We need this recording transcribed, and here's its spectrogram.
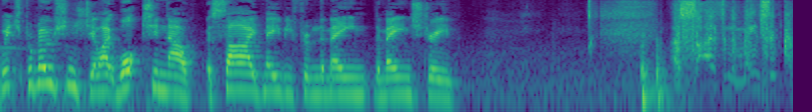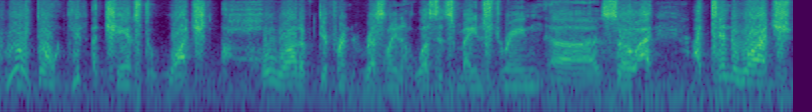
which promotions do you like watching now, aside maybe from the main the mainstream? aside from the mainstream, I really don't get a chance to watch a whole lot of different wrestling unless it's mainstream. Uh, so I, I tend to watch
